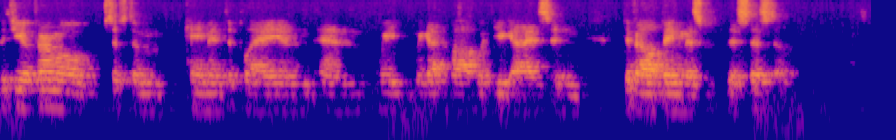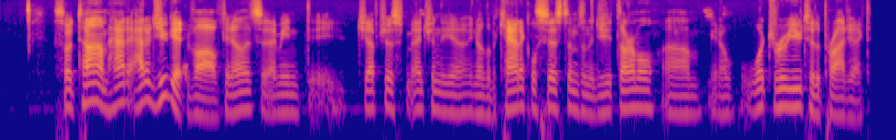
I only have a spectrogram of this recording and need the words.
the geothermal system came into play, and, and we, we got involved with you guys in developing this, this system. So Tom, how did, how did you get involved? You know, it's, I mean, Jeff just mentioned the uh, you know the mechanical systems and the geothermal. Um, you know, what drew you to the project?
